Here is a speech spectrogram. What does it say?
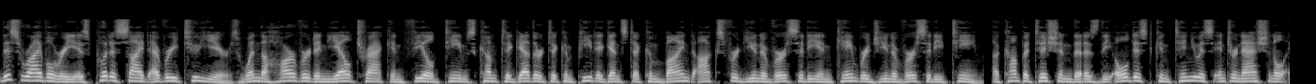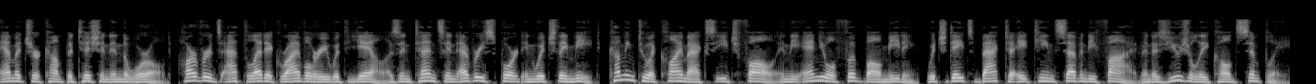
This rivalry is put aside every two years when the Harvard and Yale track and field teams come together to compete against a combined Oxford University and Cambridge University team, a competition that is the oldest continuous international amateur competition in the world. Harvard's athletic rivalry with Yale is intense in every sport in which they meet, coming to a climax each fall in the annual football meeting, which dates back to 1875 and is usually called simply,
